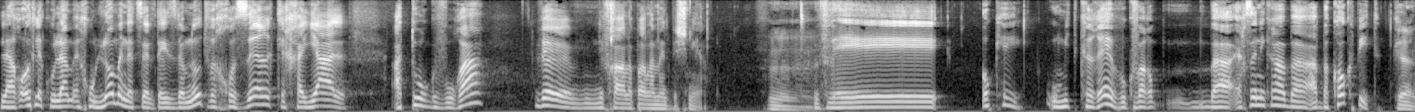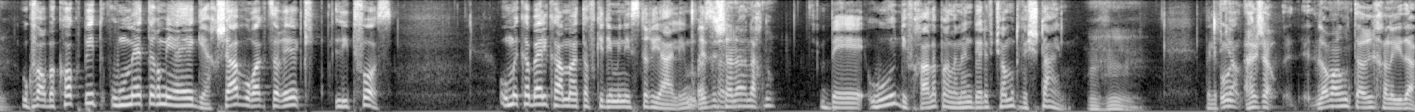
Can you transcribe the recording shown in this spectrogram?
להראות לכולם איך הוא לא מנצל את ההזדמנות וחוזר כחייל עטור גבורה ונבחר לפרלמנט בשנייה. Hmm. ואוקיי, הוא מתקרב, הוא כבר, ב... איך זה נקרא? ב... בקוקפיט. כן. הוא כבר בקוקפיט, הוא מטר מההגה, עכשיו הוא רק צריך לתפוס. הוא מקבל כמה תפקידים מיניסטריאליים. איזה שנה אנחנו? ב... הוא נבחר לפרלמנט ב-1902. עכשיו, לא אמרנו תאריך הלידה.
